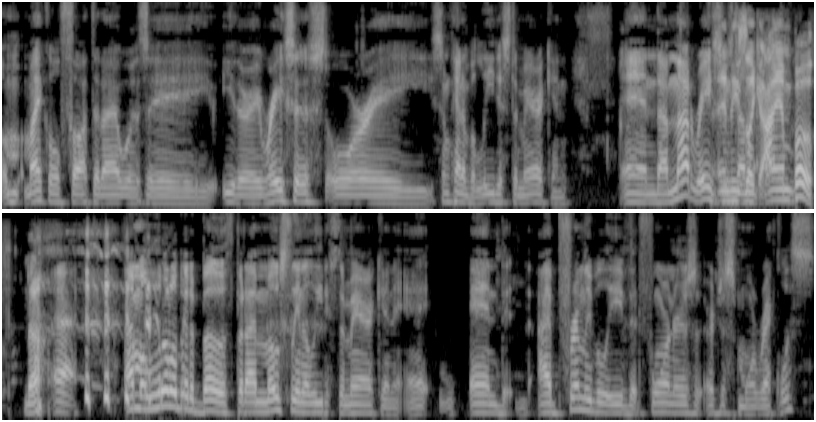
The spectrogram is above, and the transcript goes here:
um, Michael thought that I was a either a racist or a some kind of elitist American, and I'm not racist. and he's I'm, like, I am both. No, uh, I'm a little bit of both, but I'm mostly an elitist American, and, and I firmly believe that foreigners are just more reckless.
